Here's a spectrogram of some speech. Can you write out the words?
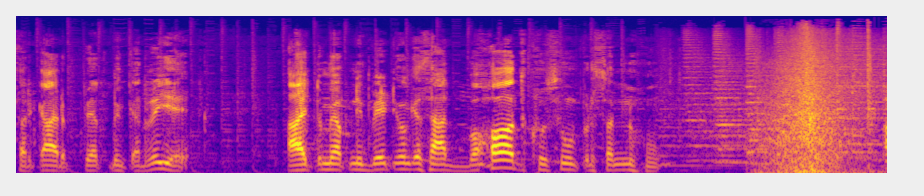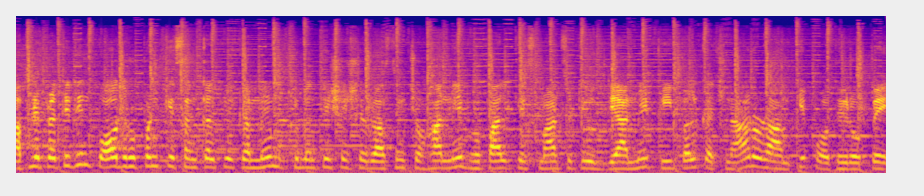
सरकार प्रयत्न कर रही है। आज तो मैं अपनी बेटियों के साथ बहुत खुश हूँ, प्रसन्न हूँ। अपने प्रतिदिन पौधरोपण के संकल्प के क्रम में मुख्यमंत्री श्री शिवराज सिंह चौहान ने भोपाल के स्मार्ट सिटी उद्यान में पीपल, कचनार और आम के पौधे रोपे।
